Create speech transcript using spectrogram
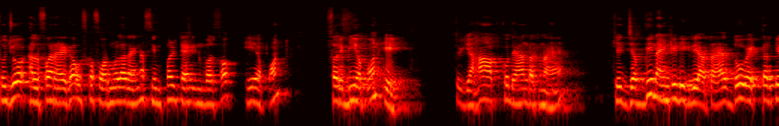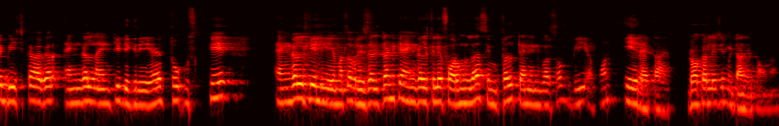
तो जो अल्फ़ा रहेगा, उसका फॉर्मूला रहेगा simple tan inverse of A upon, sorry, B upon A. तो यहाँ आपको ध्यान रखना है कि जब भी 90 डिग्री आता है, दो वेक्टर के बीच का अगर एंगल 90 डिग्री है तो उसके एंगल के लिए मतलब रिजल्टेंट के एंगल के लिए formula simple tan inverse of B upon A रहता है। ड्रॉ कर लीजिए, मिटा देता हूँ मैं।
